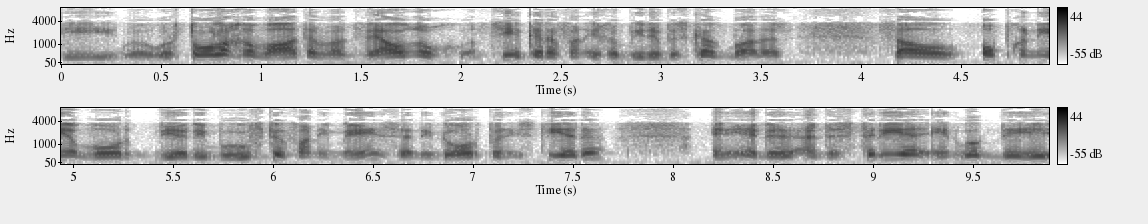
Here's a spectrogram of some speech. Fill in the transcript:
die oortollige water wat wel nog in sekere van die gebiede beskikbaar is sal opgeneem word deur die behoeftes van die mense in die dorpe en die stede en in die industrie en ook die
